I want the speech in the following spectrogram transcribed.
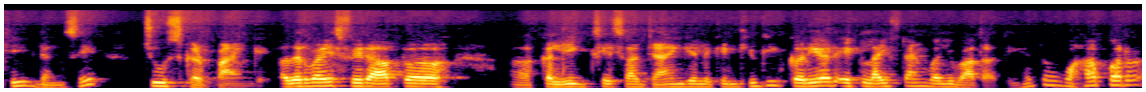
ठीक ढंग से चूज़ कर पाएँगे। अदरवाइज़ फिर आप कलीग के साथ जाएँगे, लेकिन क्योंकि करियर एक लाइफ टाइम वाली बात आती है तो वहाँ पर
